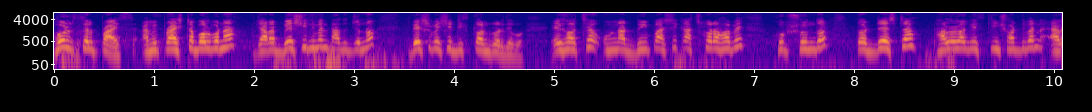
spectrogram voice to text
হোলসেল প্রাইস আমি প্রাইসটা বলব না, যারা বেশি নেবেন তাদের জন্য বেশি বেশি ডিসকাউন্ট করে দেবো। এই হচ্ছে ওনার দুই পাশে কাজ করা হবে, খুব সুন্দর। তো ড্রেসটা ভালো লাগলে স্ক্রিনশট দিবেন, আর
